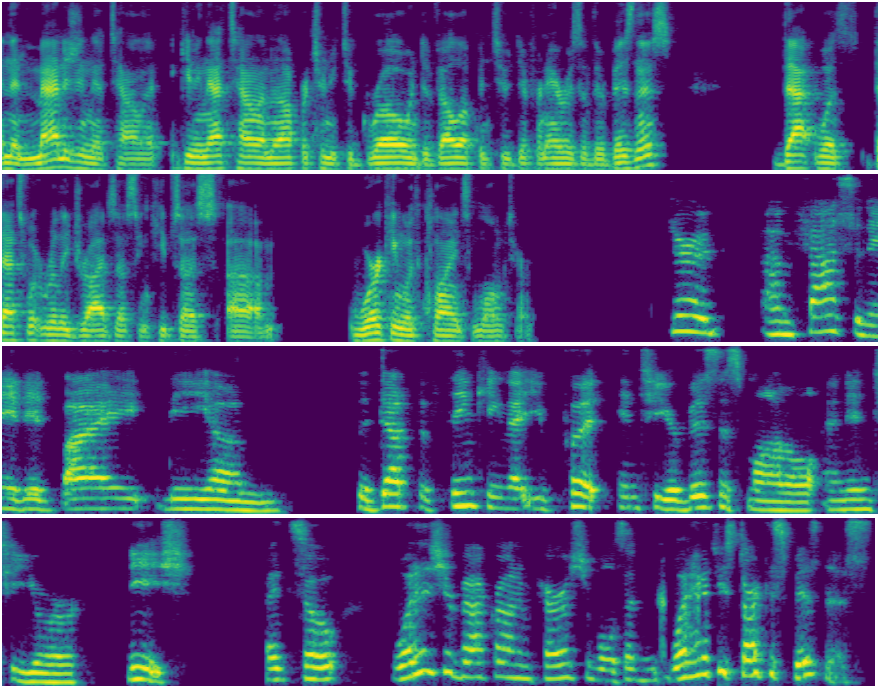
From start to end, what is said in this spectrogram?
and then managing that talent, giving that talent an opportunity to grow and develop into different areas of their business. That was, that's what really drives us and keeps us um, working with clients long term. Jared, I'm fascinated by the um, the depth of thinking that you put into your business model and into your niche. Right. So, what is your background in perishables, and what had you start this business?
